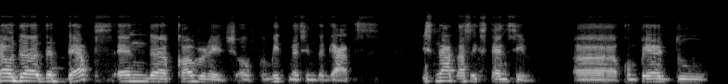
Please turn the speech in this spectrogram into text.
Now, the, the depth and the coverage of commitments in the GATS is not as extensive uh, compared to,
